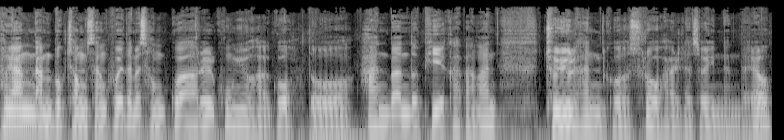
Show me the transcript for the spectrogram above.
평양 남북 정상 회담의 성과를 공유하고 또 한반도 비핵화 방안 조율한 것으로 알려져 있는데요.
